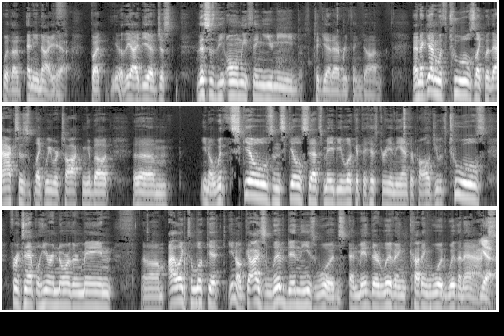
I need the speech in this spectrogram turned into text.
with a, any knife. Yeah. But, you know, the idea of just this is the only thing you need to get everything done. And again, with tools like with axes, like we were talking about, um, you know, with skills and skill sets, maybe look at the history and the anthropology. With tools, for example, here in northern Maine, um, I like to look at, you know, guys lived in these woods and made their living cutting wood with an axe Yeah.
